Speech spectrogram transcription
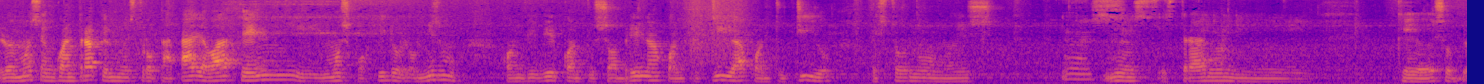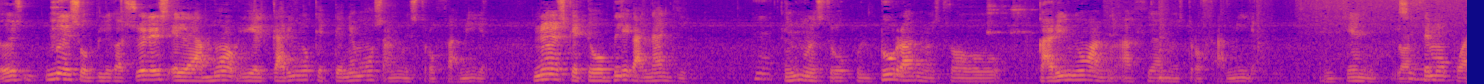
lo hemos encontrado que nuestro papá lo hacen y hemos cogido lo mismo, convivir con tu sobrina, con tu tía, con tu tío, esto no es no es- no es extraño ni que es- no es obligación, es el amor y el cariño que tenemos a nuestra familia. No es que te obliga a nadie. Es nuestra cultura, nuestro cariño a- hacia nuestra familia. ¿Entiendes? Lo hacemos por,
